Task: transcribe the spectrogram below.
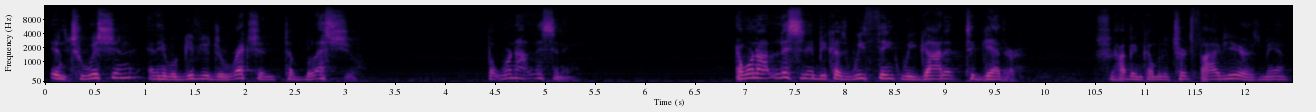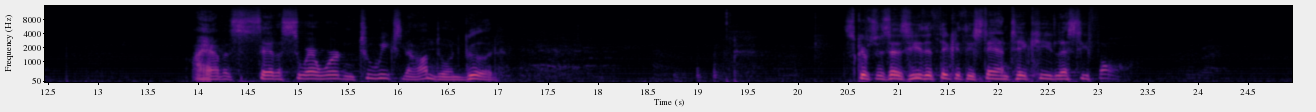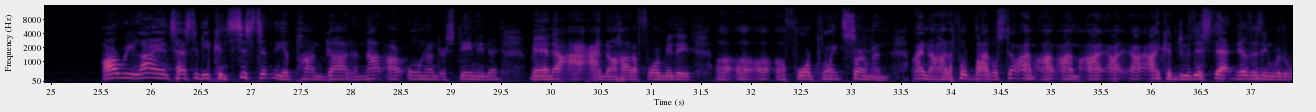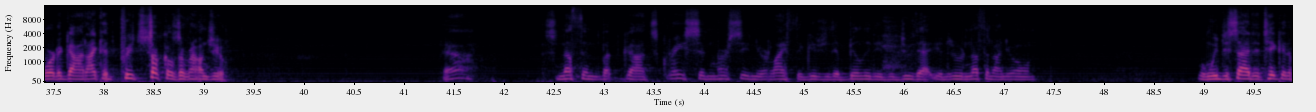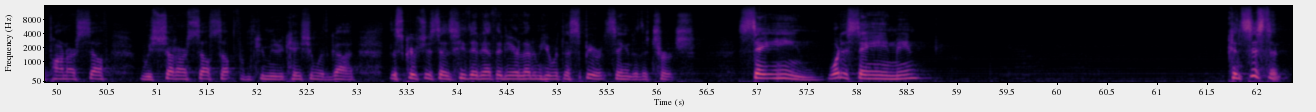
intuition and He will give you direction to bless you. But we're not listening. And we're not listening because we think we got it together. I've been coming to church five years, man. I haven't said a swear word in two weeks now. I'm doing good. Scripture says, He that thinketh he stand, take heed lest he fall. Our reliance has to be consistently upon God and not our own understanding. Man, I, I know how to formulate a, a, a four point sermon. I know how to put Bible stuff. I'm, I'm, I, I, I could do this, that, and the other thing with the Word of God. I could preach circles around you. Yeah. It's nothing but God's grace and mercy in your life that gives you the ability to do that. You do nothing on your own. When we decide to take it upon ourselves, we shut ourselves up from communication with God. The scripture says, He that hath an ear, let him hear what the Spirit saying to the church. Saying. What does saying mean? Consistent.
